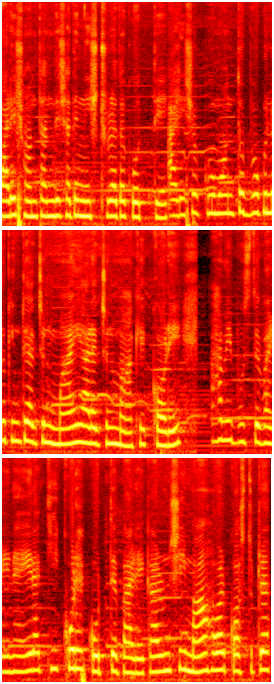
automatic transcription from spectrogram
পারে সন্তানদের সাথে নিষ্ঠুরতা করতে? আর এসব কুমন্তব্যগুলো কিন্তু একজন মাই আর একজন মাকে করে। আমি বুঝতে পারি না এরা কি করে করতে পারে, কারণ সেই মা হওয়ার কষ্টটা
